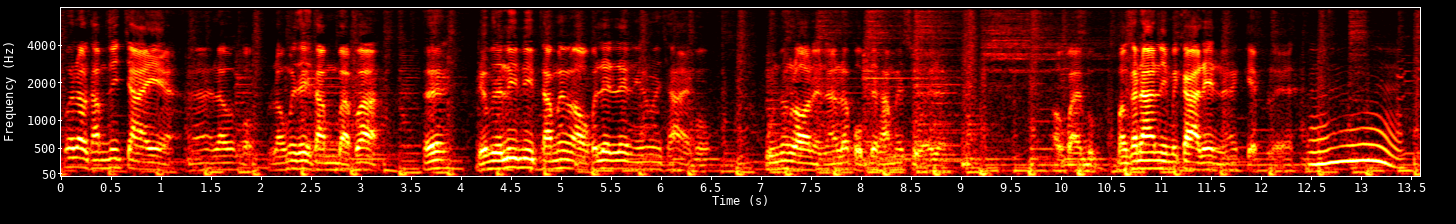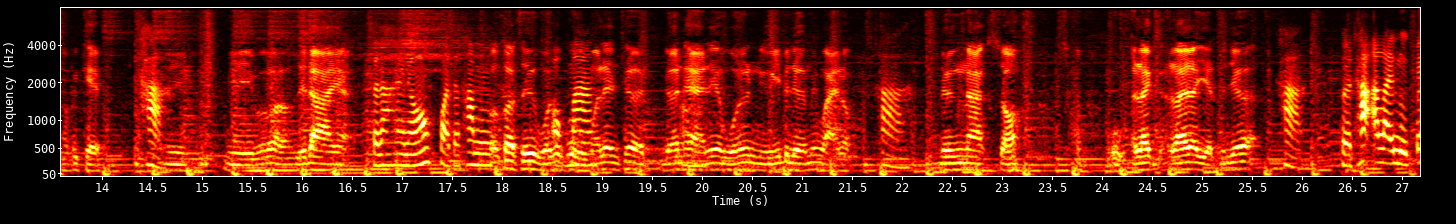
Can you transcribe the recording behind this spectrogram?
เมื่อเราทำด้วยใจอะนะเราบอกเราไม่ได้ทำแบบว่าเอ้ยเดี๋ยวมันจะรีบๆทำให้มันออกไปเล่นๆนี้ไม่ใช่ผมคุณต้องรอหน่อยนะแล้วผมจะทำให้สวยเลย ออกไปบางคณะนี่ไม่กล้าเล่นนะเก็บเลยอืม เอาไปเก็บค่ะมีมีเพราะว่าเสียดายอะ จะได้เนาะ กว่าจะทำเขาก็ซื้อหัวอลูอกกปูมามาเล่นเชิด เดินแห่นี่หัวหนีไปเดินไม่ไหวหรอกค่ะ หนึ่งหนักสอง สองอุ๊ยอะไรรายละเอียดมันเยอะค่ะ เผื่อถ้าอะไรหลุดไป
